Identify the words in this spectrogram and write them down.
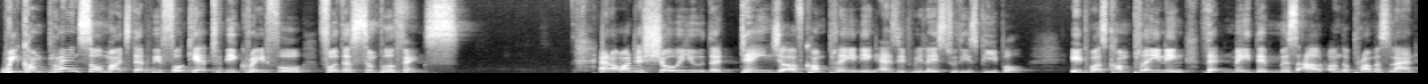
We complain so much that we forget to be grateful for the simple things. And I want to show you the danger of complaining as it relates to these people. It was complaining that made them miss out on the promised land.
